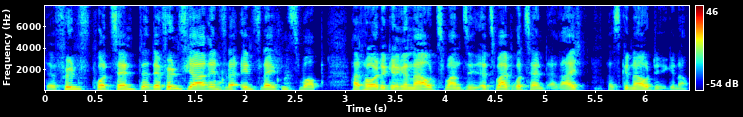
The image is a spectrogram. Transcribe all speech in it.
der fünf Prozent, der fünf Jahre Infl Inflation Swap hat heute genau 20, äh, zwei Prozent erreicht. Das ist genau die, genau.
